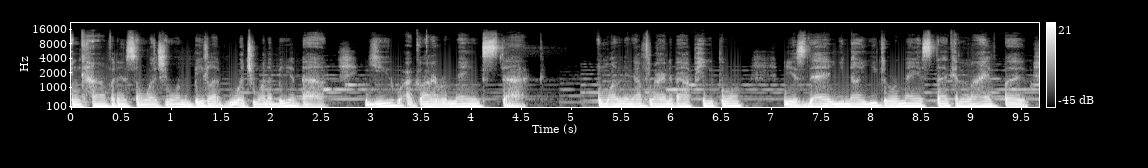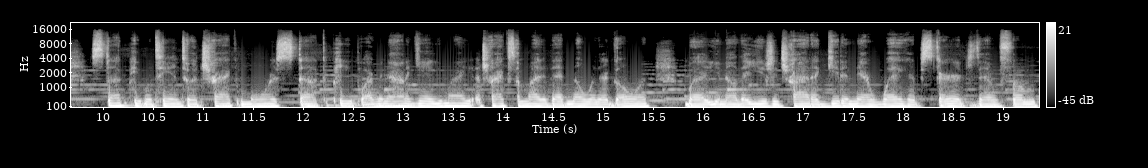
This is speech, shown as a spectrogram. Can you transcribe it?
and confidence in what you want to be like, what you want to be about, you are going to remain stuck. And one thing I've learned about people is that, you know, you can remain stuck in life, but stuck people tend to attract more stuck people. Every now and again, you might attract somebody that know where they're going, but, you know, they usually try to get in their way or discourage them from,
